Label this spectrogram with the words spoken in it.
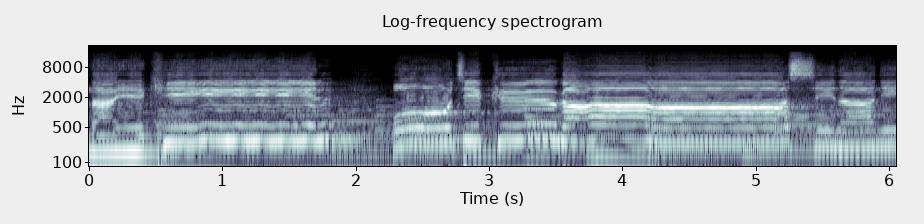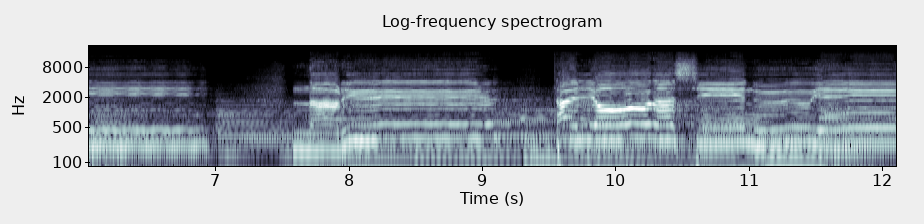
나의 길 오직 그가 시나니 나를 단련하신 후에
